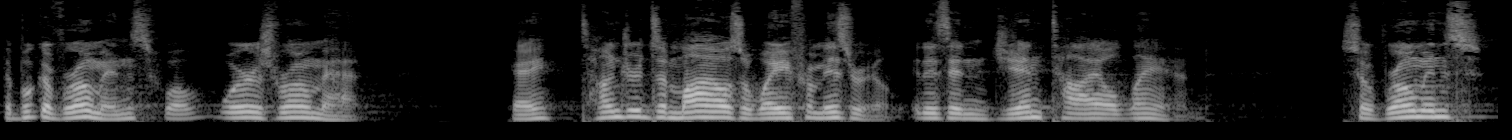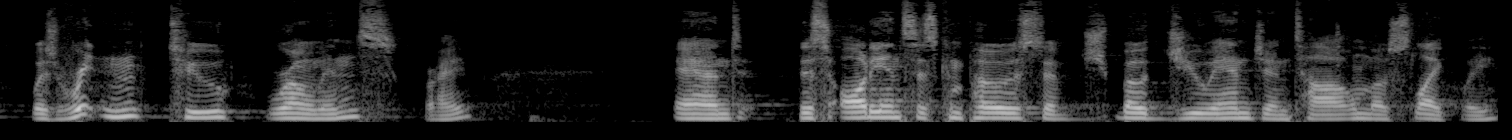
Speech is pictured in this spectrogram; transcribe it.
the book of Romans, well, where's Rome at? Okay? It's hundreds of miles away from Israel. It is in Gentile land. So Romans was written to Romans, right? And this audience is composed of both Jew and Gentile, most likely.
